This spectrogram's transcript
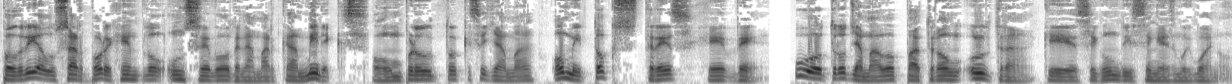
Podría usar, por ejemplo, un cebo de la marca Mirex o un producto que se llama Omitox 3GB u otro llamado Patrón Ultra, que según dicen es muy bueno.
